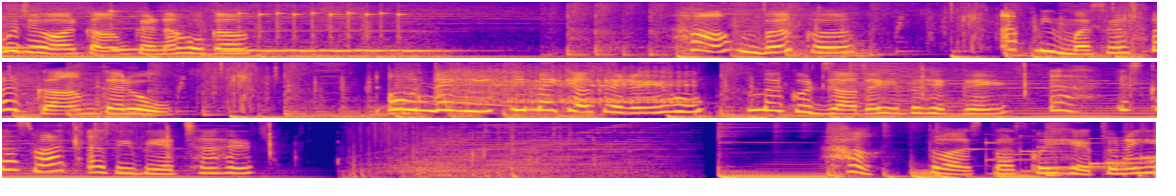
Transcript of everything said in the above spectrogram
मुझे और काम करना होगा। हाँ बिल्कुल। अपनी मसल्स पर काम करो। ओह नहीं, ये मैं क्या कर रही हूँ? मैं कुछ ज़्यादा ही बहक गई। इसका स्वाद अभी भी अच्छा है। हाँ तो आसपास कोई है तो नहीं?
